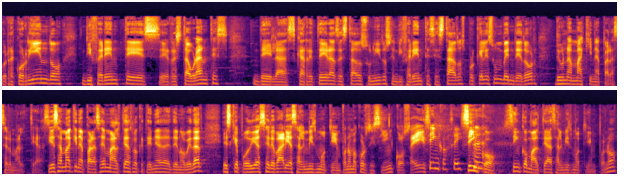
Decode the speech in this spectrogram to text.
recorriendo diferentes restaurantes de las carreteras de Estados Unidos en diferentes estados, porque él es un vendedor de una máquina para hacer malteadas. Y esa máquina para hacer malteadas lo que tenía de, novedad es que podía hacer varias al mismo tiempo. No me acuerdo si cinco o seis. Cinco, sí. Cinco, cinco malteadas al mismo tiempo, ¿no?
